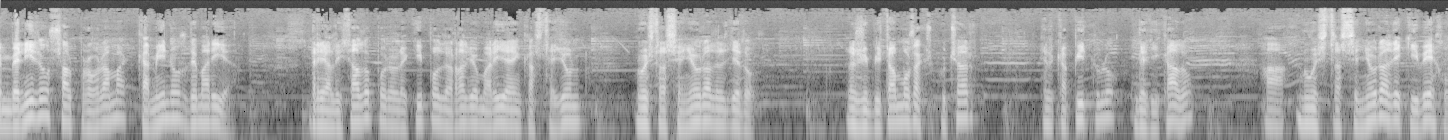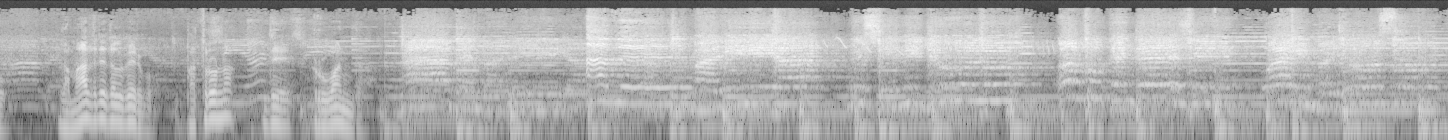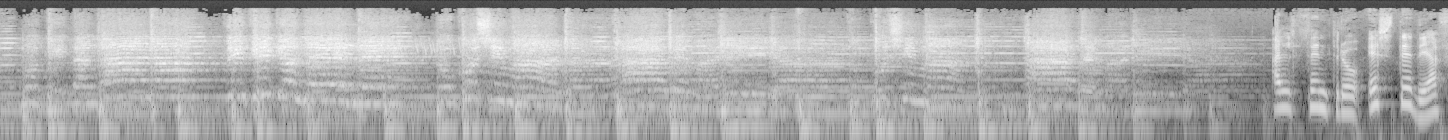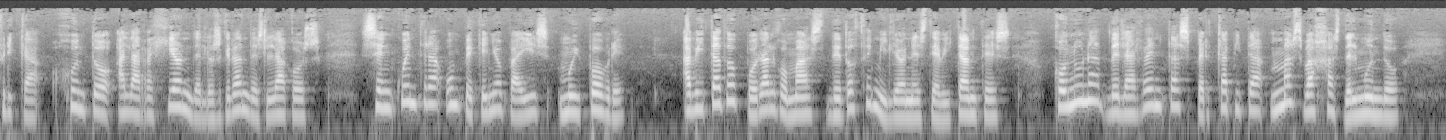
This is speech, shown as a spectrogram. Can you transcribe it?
Bienvenidos al programa Caminos de María, realizado por el equipo de Radio María en Castellón, Nuestra Señora del Lledó. Les invitamos a escuchar el capítulo dedicado a Nuestra Señora de Quivejo, la Madre del Verbo, patrona de Ruanda. Al centro este de África, junto a la región de los Grandes Lagos, se encuentra un pequeño país muy pobre, habitado por algo más de doce millones de habitantes, con una de las rentas per cápita más bajas del mundo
